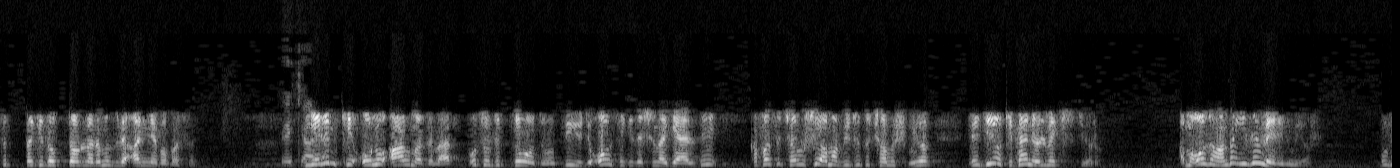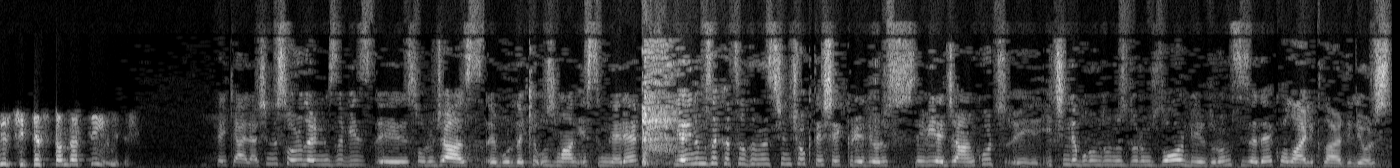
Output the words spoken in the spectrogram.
tıptaki doktorlarımız ve anne babası. Pekala. Diyelim ki onu almadılar. O çocuk doğdu, büyüdü, 18 yaşına geldi. Kafası çalışıyor ama vücudu çalışmıyor. Ve diyor ki ben ölmek istiyorum. Ama o zaman da izin verilmiyor. Bu bir çifte standart değil midir? Pekala. Şimdi sorularınızı biz e, soracağız e, buradaki uzman isimlere. Yayınımıza katıldığınız için çok teşekkür ediyoruz Seviye Cankurt. E, içinde bulunduğunuz durum zor bir durum. Size de kolaylıklar diliyoruz.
